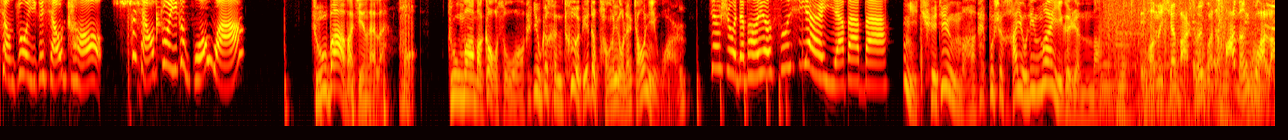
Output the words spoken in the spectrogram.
想做一个小丑，他想要做一个国王。猪爸爸进来了。猪妈妈告诉我，有个很特别的朋友来找你玩。就是我的朋友苏西而已啊，爸爸。你确定吗？不是还有另外一个人吗？我们先把水管的阀门关了。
